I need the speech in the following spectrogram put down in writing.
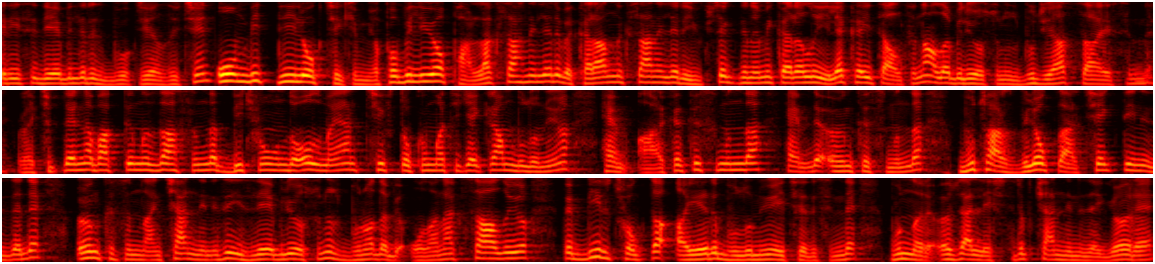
serisi diyebiliriz bu cihaz için. 10 bit D-Log çekim yapabiliyor. Parlak sahneleri ve karanlık sahneleri yüksek dinamik aralığı ile kayıt altına alabiliyorsunuz bu cihaz sayesinde. Rakiplerine baktığımızda aslında birçoğunda olmayan çift dokunmatik ekran bulunuyor. Hem arka kısmında hem de ön kısmında. Bu tarz vloglar çektiğinizde de ön kısımdan kendinizi izleyebiliyorsunuz. Buna da bir olanak sağlıyor ve birçok da ayarı bulunuyor içerisinde. Bunları özelleştirip kendinize göre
